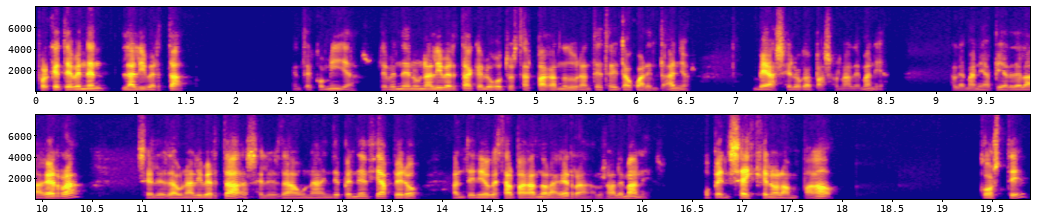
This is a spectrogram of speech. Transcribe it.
porque te venden la libertad, entre comillas, te venden una libertad que luego tú estás pagando durante 30 o 40 años. Véase lo que pasó en Alemania. Alemania pierde la guerra, se les da una libertad, se les da una independencia, pero han tenido que estar pagando la guerra los alemanes. ¿O pensáis que no lo han pagado? Coste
